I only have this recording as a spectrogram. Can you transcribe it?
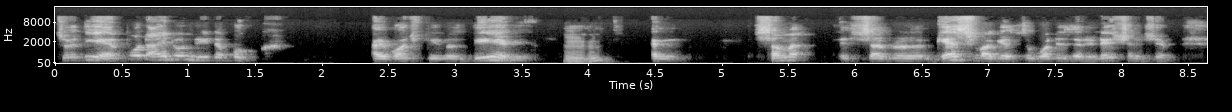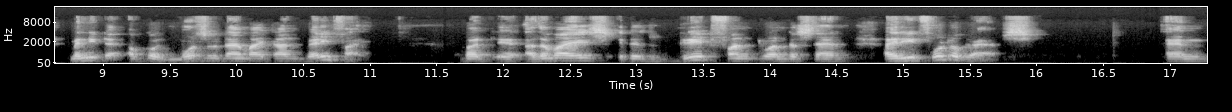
So at the airport, I don't read a book. I watch people's behavior. Mhm. And some several guesswork as to what is the relationship. Many times, of course, most of the time I can't verify, but uh, otherwise it is great fun to understand. I read photographs and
